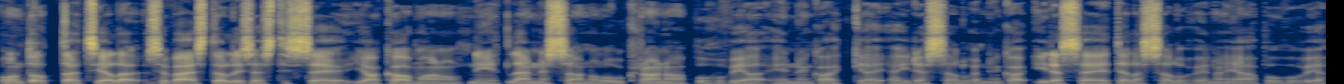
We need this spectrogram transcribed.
On totta, että siellä se väestöllisesti se jakauma on ollut niin, että lännessä on ollut Ukrainaa puhuvia ennen kaikkea ja idässä, ollut ennen ka- idässä ja etelässä ollut Venäjää puhuvia.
